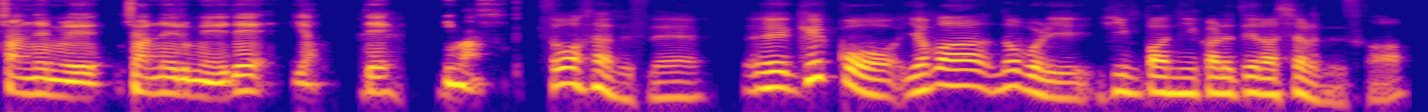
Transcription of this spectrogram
チャンネル名、チャンネル名でやって います。そうなんですね。えー結構山登り頻繁に行かれていらっしゃるんですか？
